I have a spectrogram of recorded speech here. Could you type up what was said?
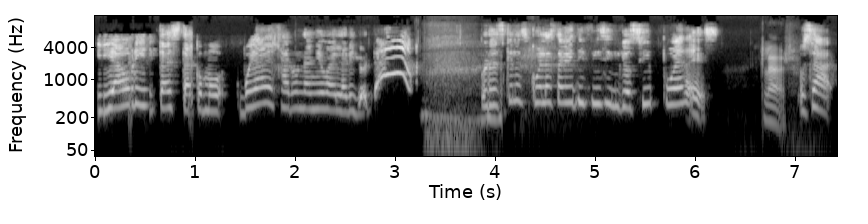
Y ahorita está como, voy a dejar un año bailar y yo, ¡ah! Pero es que la escuela está bien difícil, yo sí puedes. Claro. O sea,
